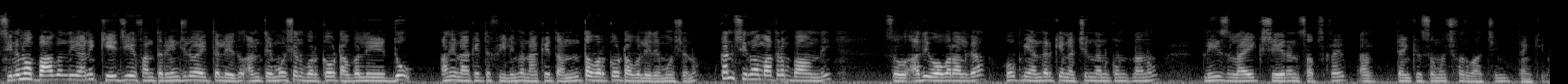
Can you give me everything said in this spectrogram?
సినిమా బాగుంది కానీ కేజీఎఫ్ అంత రేంజ్లో అయితే లేదు. అంత ఎమోషన్ వర్కౌట్ అవ్వలేదు. అని నాకైతే ఫీలింగ్ నాకైతే అంత వర్కౌట్ అవ్వలేదు ఎమోషన్ కానీ సినిమా మాత్రం బాగుంది. సో అది ఓవరాల్గా హోప్ మీ అందరికీ నచ్చింది అనుకుంటున్నాను please like share and subscribe thank you so much for watching thank you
